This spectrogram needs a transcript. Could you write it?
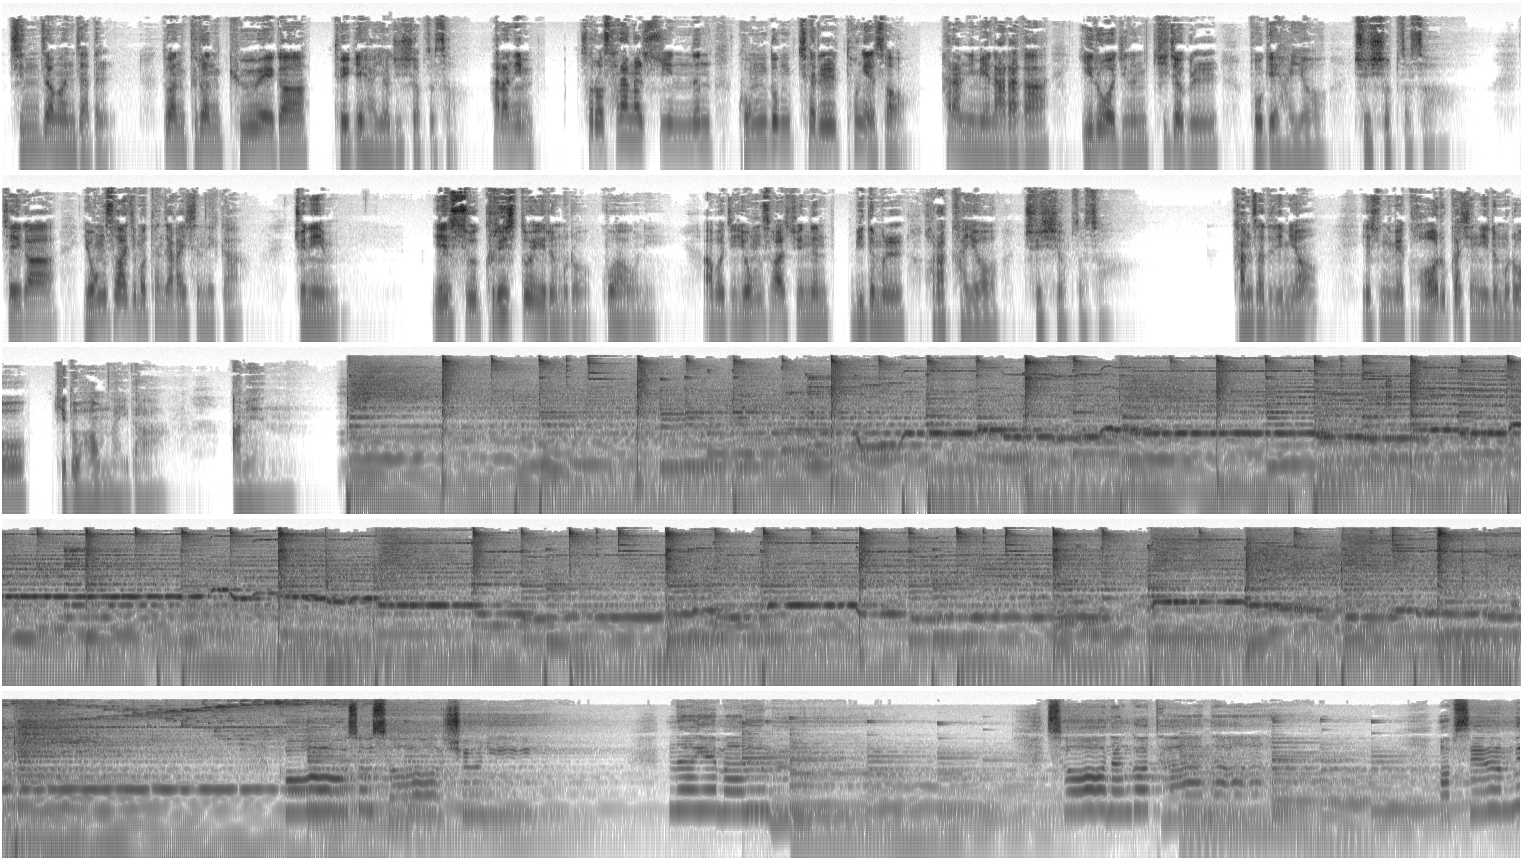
진정한 자들 또한 그런 교회가 되게 하여 주시옵소서. 하나님 서로 사랑할 수 있는 공동체를 통해서 하나님의 나라가 이루어지는 기적을 보게 하여 주시옵소서. 저희가 용서하지 못한 자가 있습니까? 주님, 예수 그리스도의 이름으로 구하오니 아버지 용서할 수 있는 믿음을 허락하여 주시옵소서. 감사드리며 예수님의 거룩하신 이름으로 기도하옵나이다. 아멘. 없습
